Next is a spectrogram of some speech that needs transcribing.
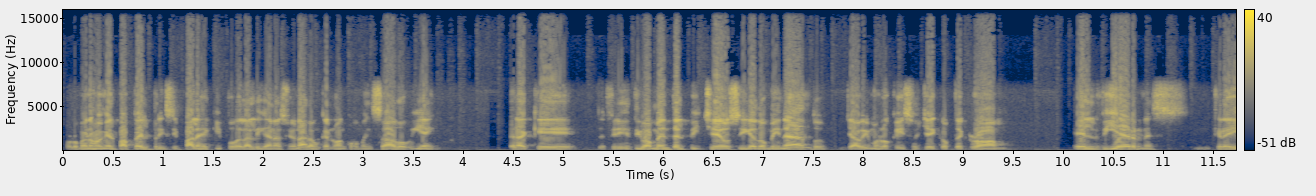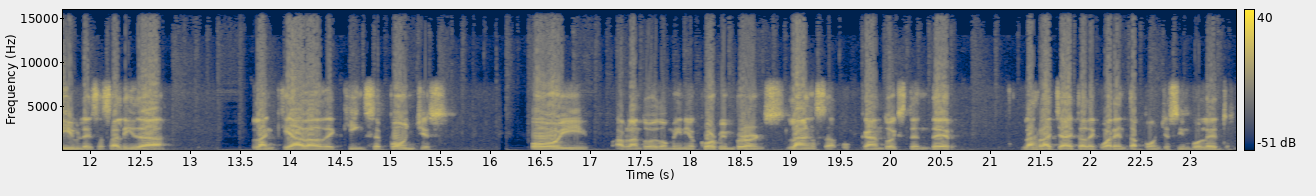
por lo menos en el papel, principales equipos de la Liga Nacional, aunque no han comenzado bien. Era que definitivamente el picheo sigue dominando. Ya vimos lo que hizo Jacob de Grom el viernes, increíble esa salida blanqueada de 15 ponches. Hoy, hablando de dominio, Corbin Burns lanza buscando extender la racha esta de 40 ponches sin boletos.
